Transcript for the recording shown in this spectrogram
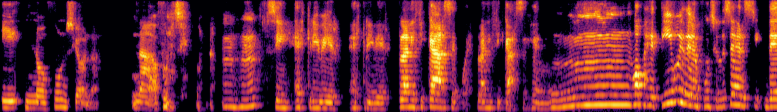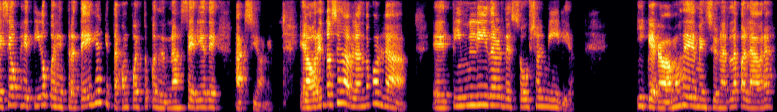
y no funciona nada funciona. Sí, escribir, escribir, planificarse, pues, planificarse. Un objetivo y de, en función de ese, de ese objetivo, pues, estrategia que está compuesto, pues, de una serie de acciones. Y ahora entonces, hablando con la eh, team leader de social media y que acabamos de mencionar la palabra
